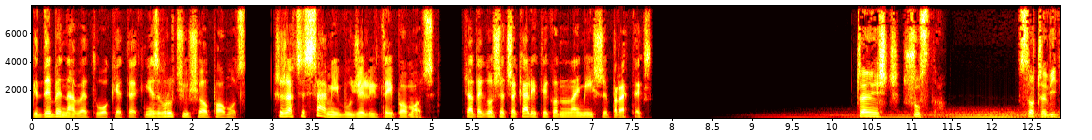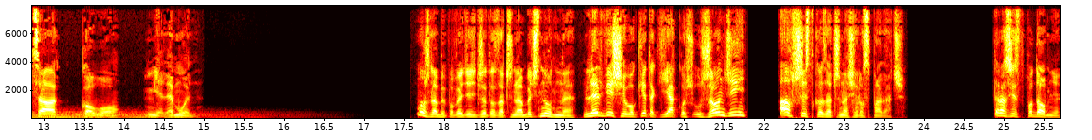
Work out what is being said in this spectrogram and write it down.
Gdyby nawet Łokietek nie zwrócił się o pomoc, krzyżacy sami by udzielili tej pomocy, dlatego że czekali tylko na najmniejszy pretekst. Część szósta. Soczewica, koło, miele młyn. Można by powiedzieć, że to zaczyna być nudne. Ledwie się Łokietek jakoś urządzi, a wszystko zaczyna się rozpadać. Teraz jest podobnie.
